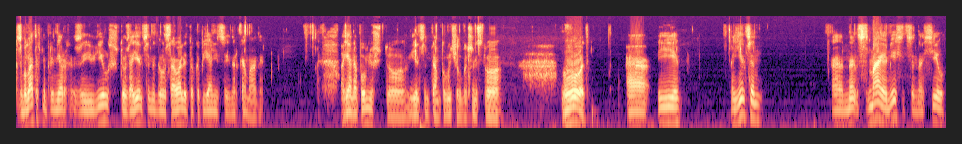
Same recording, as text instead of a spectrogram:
Сбулатов, например, заявил, что за Ельцина голосовали только пьяницы и наркоманы. А я напомню, что Ельцин там получил большинство. Вот. А, и Ельцин а, с мая месяца носил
